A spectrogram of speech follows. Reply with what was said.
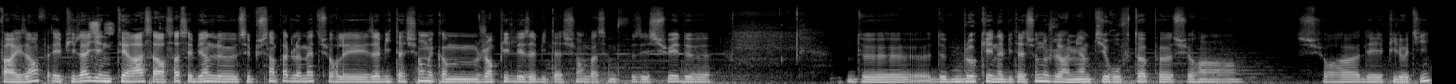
par exemple. Et puis là, il y a une terrasse. Alors ça, c'est bien, de le... c'est plus sympa de le mettre sur les habitations, mais comme j'empile les habitations, bah, ça me faisait suer de... de de bloquer une habitation. Donc je leur ai mis un petit rooftop euh, sur un sur euh, des pilotis.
